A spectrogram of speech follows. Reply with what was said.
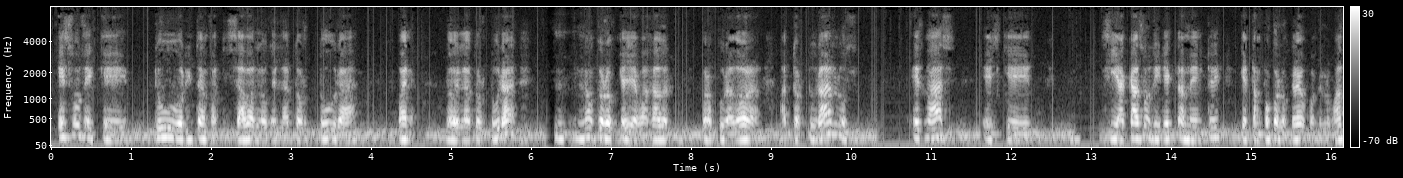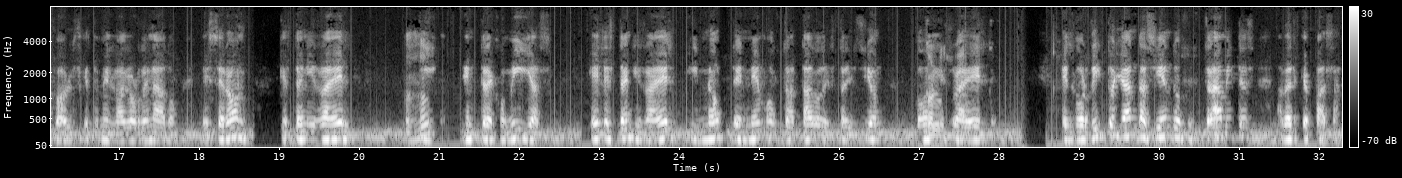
eso de que tú ahorita enfatizabas lo de la tortura, bueno, lo de la tortura, no creo que haya bajado el procurador a, torturarlos. Es más, el que si acaso directamente, que tampoco lo creo, porque lo más probable es que también lo haya ordenado, es Cerón, que está en Israel. Y entre comillas, él está en Israel y no tenemos tratado de extradición con, Israel. El gordito ya anda haciendo sus trámites, a ver qué pasa.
